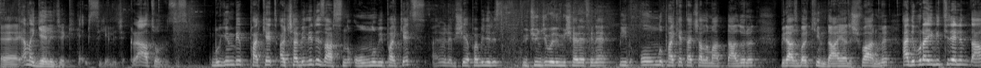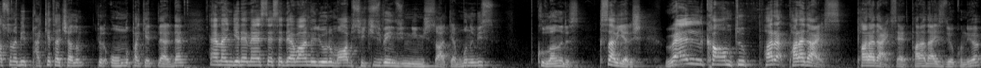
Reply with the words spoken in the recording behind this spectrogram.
Ee, ama gelecek. Hepsi gelecek. Rahat olun siz. Bugün bir paket açabiliriz aslında. Onlu bir paket. Hani öyle bir şey yapabiliriz. Üçüncü bölümün şerefine bir onlu paket açalım hatta durun. Biraz bakayım daha yarış var mı? Hadi burayı bitirelim. Daha sonra bir paket açalım. Böyle onlu paketlerden. Hemen gene Mercedes'e devam ediyorum. Abi 8 benzinliymiş zaten. Bunu biz kullanırız. Kısa bir yarış. Welcome to Para- Paradise. Paradise. Evet Paradise diye okunuyor.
